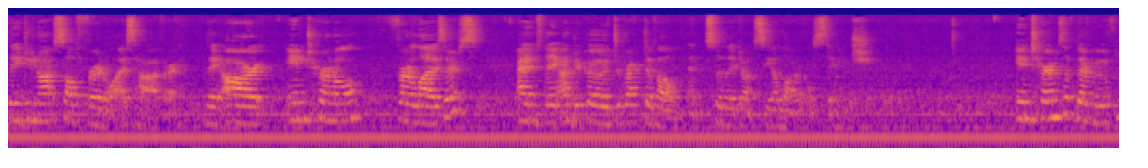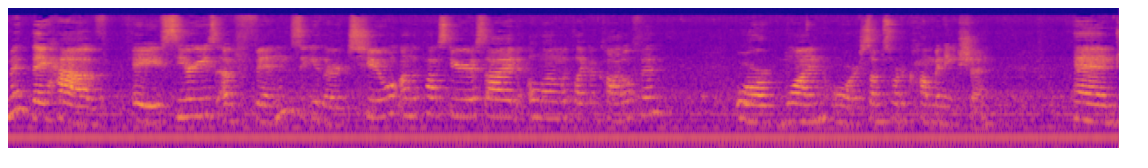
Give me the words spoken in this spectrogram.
They do not self-fertilize, however. They are internal fertilizers, and they undergo direct development, so they don't see a larval stage. In terms of their movement, they have a series of fins, either two on the posterior side along with like a caudal fin, or one or some sort of combination. And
